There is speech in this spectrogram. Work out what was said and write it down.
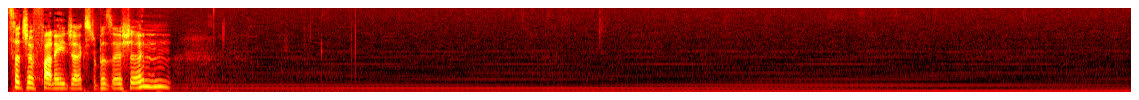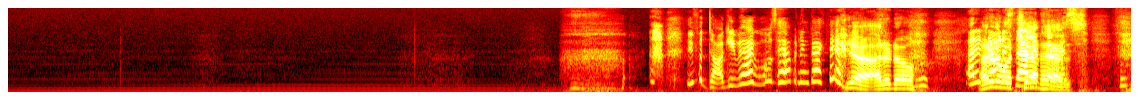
Such a funny juxtaposition. You have a doggy bag? What was happening back there? Yeah, I don't know. I didn't I don't know what that Jen at has. first.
